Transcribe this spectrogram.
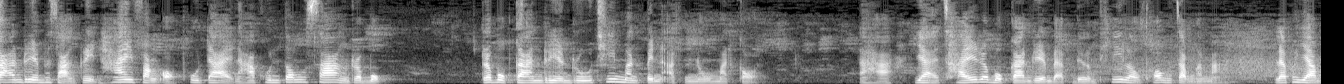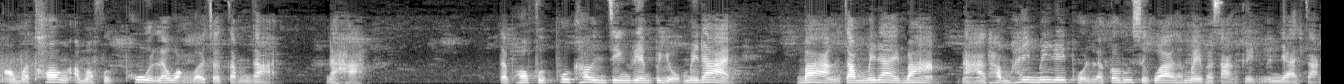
การเรียนภาษาอังกฤษให้ฟังออกพูดได้นะคะ คุณต้องสร้างระบบระบบการเรียนรู้ที่มันเป็นอัตโนมัติก่อนนะคะอย่าใช้ระบบการเรียนแบบเดิมที่เราท่องจำกันมา แล้วพยายามเอามาท่องเอามาฝึกพูด แล้วหวังว่าจะจำได้นะคะ แต่พอฝึกพูดเข้าจริง ๆ เรียงประโยคไม่ได้ บ้างจำไม่ได้บ้างนะคะทำให้ไม่ได้ผลแล้วก็รู้สึกว่าทำไมภาษาอังกฤษมันยากจัง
